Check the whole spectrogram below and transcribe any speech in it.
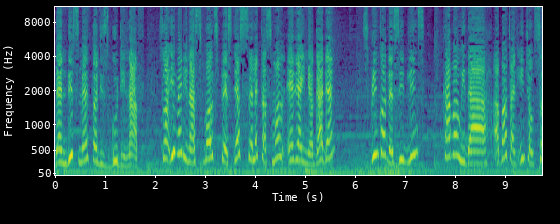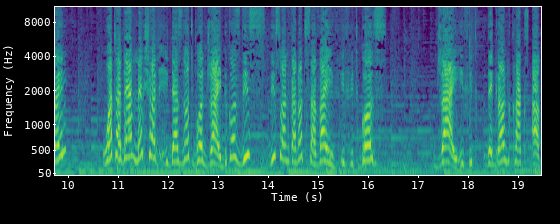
then this method is good enough so even in a small space just select a small area in your garden sprinkle the seedlings cover with a, about an inch of soil water them make sure it does not go dry because this this one cannot survive if it goes dry if it the ground cracks up.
